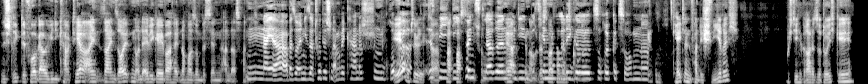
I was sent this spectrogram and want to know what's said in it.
eine strikte Vorgabe, wie die Charaktere ein, sein sollten und Abigail war halt nochmal so ein bisschen anders, fand ich. Naja, aber so in dieser typischen amerikanischen Gruppe Ja, ist die, die die Künstlerin schon. Ja, und die genau, ein bisschen nerdige, cool. zurückgezogene. Caitlin fand ich schwierig, wo ich die hier gerade so durchgehe.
